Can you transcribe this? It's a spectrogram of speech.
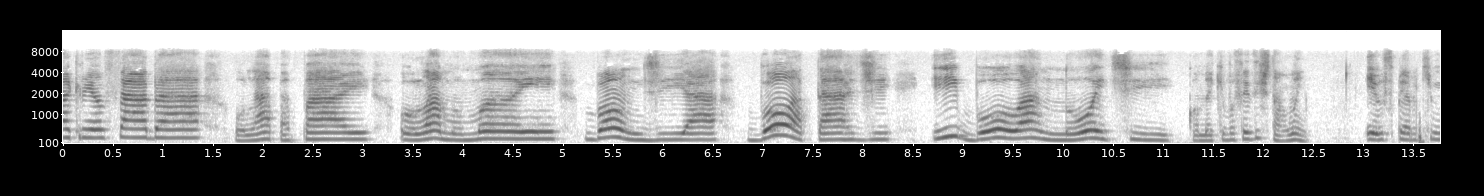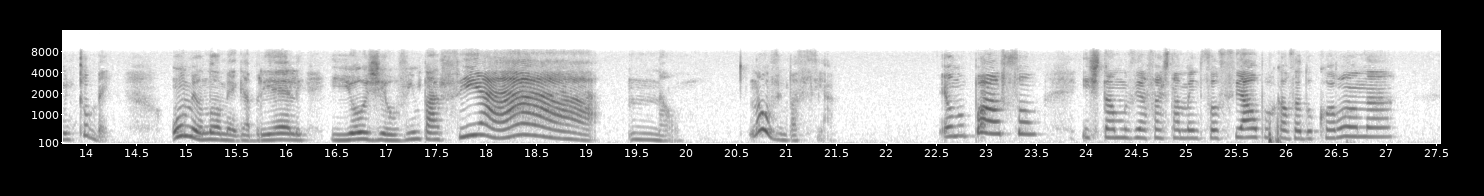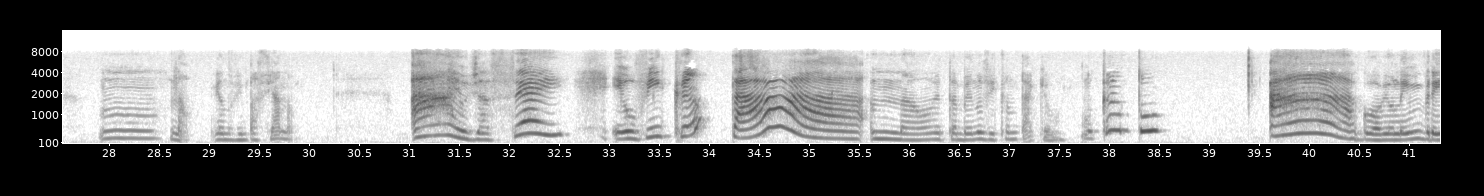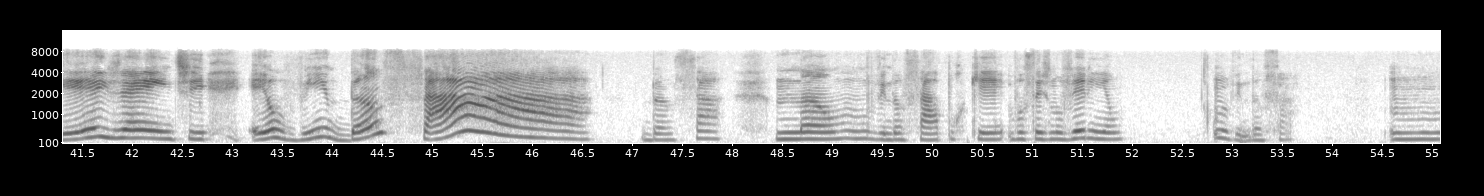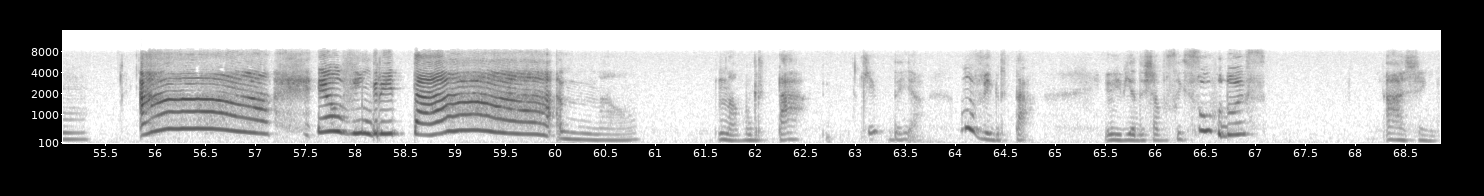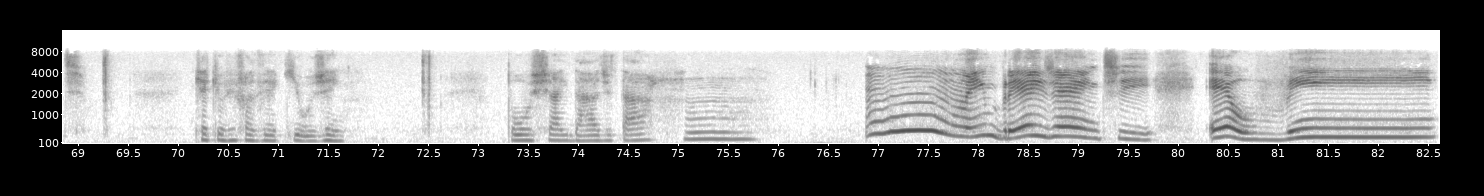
Olá, criançada! Olá, papai! Olá, mamãe! Bom dia, boa tarde e boa noite! Como é que vocês estão, hein? Eu espero que muito bem. O meu nome é Gabriele e hoje eu vim passear. Não, não vim passear. Eu não posso. Estamos em afastamento social por causa do corona. Hum, não, eu não vim passear, não. Ah, eu já sei! Eu vim cantar! Não, eu também não vim cantar, que eu não canto. Ah, agora eu lembrei, gente! Eu vim dançar! Dançar? Não, não vim dançar porque vocês não veriam. Não vim dançar. Hum. Eu vim gritar! Não. Não, gritar? Que ideia. Não vim gritar. Eu iria deixar vocês surdos. Ah, gente. O que é que eu vim fazer aqui hoje, hein? Poxa, a idade tá. Hum. Hum, lembrei, gente. Eu vim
